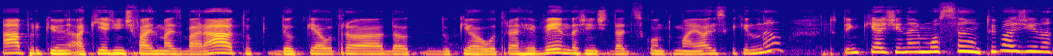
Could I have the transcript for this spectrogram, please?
ah porque aqui a gente faz mais barato do que a outra da- do que a outra revenda a gente dá desconto maior isso que aquilo. Não tu tem que agir na emoção. Tu imagina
